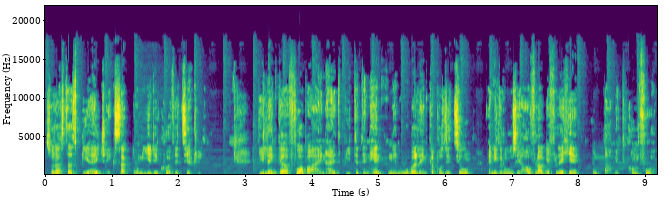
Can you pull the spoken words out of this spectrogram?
sodass das BH exakt um jede Kurve zirkelt. Die Lenker-Vorbaueinheit bietet den Händen in Oberlenkerposition eine große Auflagefläche und damit Komfort.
